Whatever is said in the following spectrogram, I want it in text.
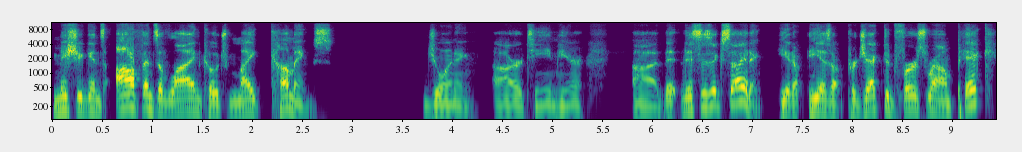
Michigan's offensive line coach Mike Cummings joining our team here. Uh, th- this is exciting. He had a, he has a projected first round pick.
